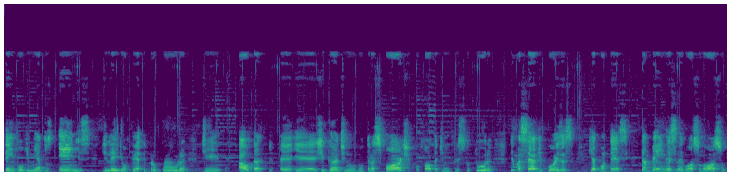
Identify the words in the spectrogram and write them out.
tem envolvimentos N de lei de oferta e procura, de alta é, é, gigante no, no, transporte por falta de infraestrutura. Tem uma série de coisas que acontecem. Também nesse negócio nosso,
